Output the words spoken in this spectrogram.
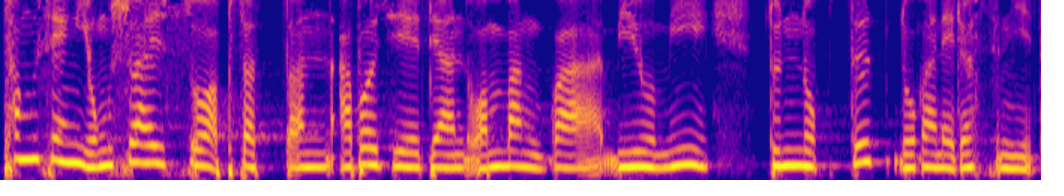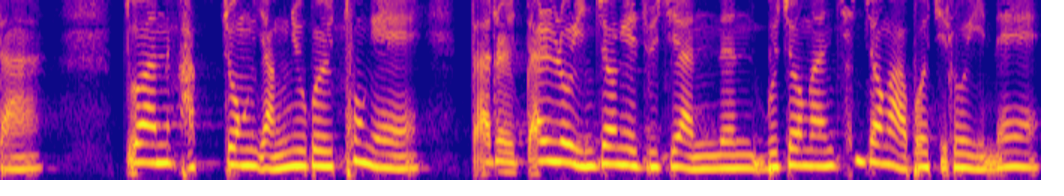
평생 용서할 수 없었던 아버지에 대한 원망과 미움이 눈 녹듯 녹아내렸습니다. 또한 각종 양육을 통해 딸을 딸로 인정해주지 않는 무정한 친정 아버지로 인해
